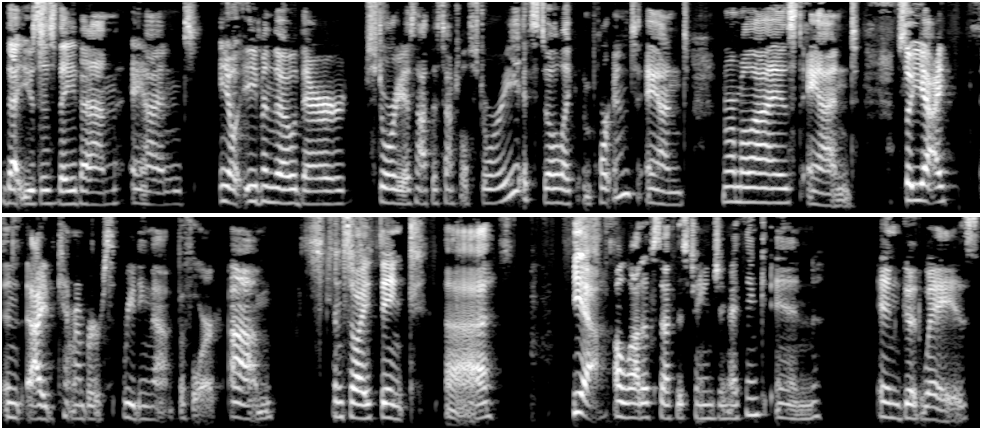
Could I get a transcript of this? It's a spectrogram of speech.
that uses they them and you know even though their story is not the central story it's still like important and normalized and so yeah i and i can't remember reading that before um and so i think uh yeah a lot of stuff is changing i think in in good ways.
